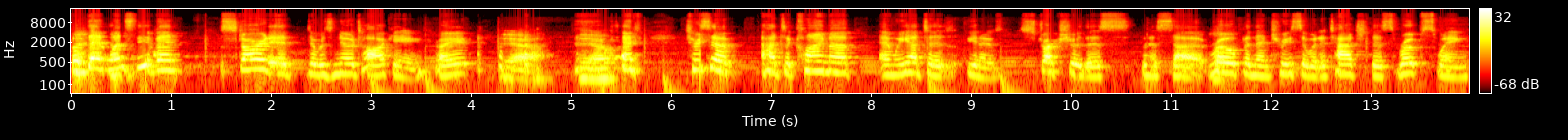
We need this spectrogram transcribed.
but then once the event started, there was no talking, right? Yeah. Yeah. and Theresa had to climb up and we had to you know structure this this uh, rope and then theresa would attach this rope swing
